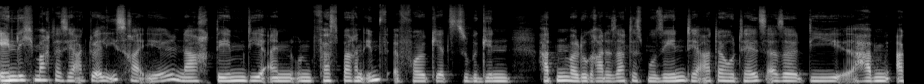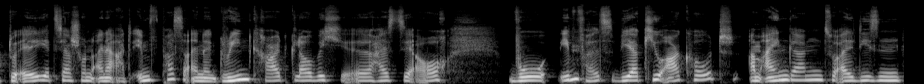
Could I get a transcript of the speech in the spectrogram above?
Ähnlich macht das ja aktuell Israel, nachdem die einen unfassbaren Impferfolg jetzt zu Beginn hatten, weil du gerade sagtest, Museen, Theater, Hotels, also die haben aktuell jetzt ja schon eine Art Impfpass, eine Green Card, glaube ich, äh, heißt sie auch wo ebenfalls via QR-Code am Eingang zu all diesen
